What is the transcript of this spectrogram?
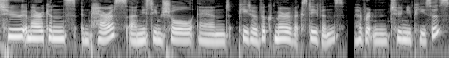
Two Americans in Paris, uh, Nissim Schaul and Peter Vukmirovic Stevens, have written two new pieces.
